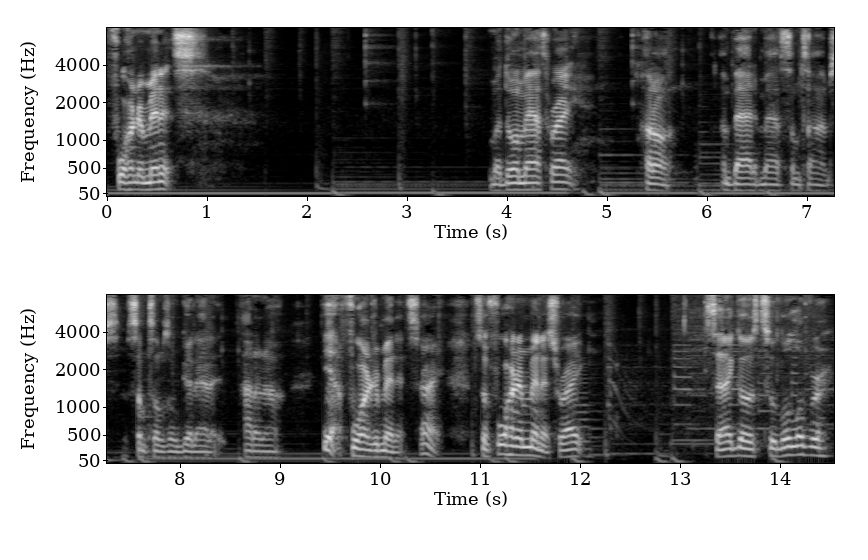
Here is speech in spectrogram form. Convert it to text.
400 minutes. Am I doing math right? Hold on. I'm bad at math sometimes. Sometimes I'm good at it. I don't know. Yeah, 400 minutes. All right. So 400 minutes, right? So that goes to a little over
